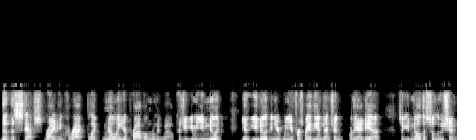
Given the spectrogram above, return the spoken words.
the, the steps right and correct, like knowing your problem really well, because you, you knew it, you, you knew it in your, when you first made the invention or the idea, so you know the solution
